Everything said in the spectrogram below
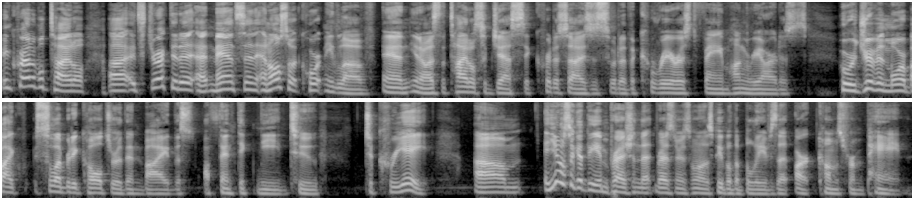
Incredible title. Uh, it's directed at Manson and also at Courtney Love. And, you know, as the title suggests, it criticizes sort of the careerist fame hungry artists who are driven more by celebrity culture than by this authentic need to to create. Um, and you also get the impression that Reznor is one of those people that believes that art comes from pain.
